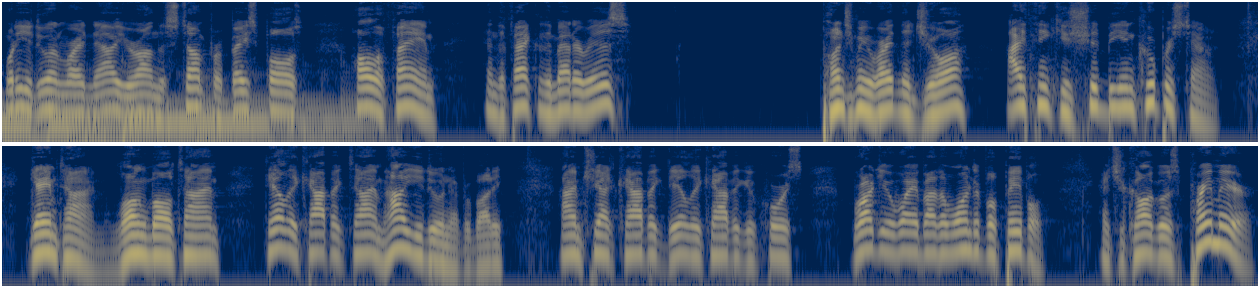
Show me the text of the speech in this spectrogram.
What are you doing right now? You're on the stump for baseball's Hall of Fame, and the fact of the matter is, punch me right in the jaw. I think you should be in Cooperstown. Game time, long ball time, daily Coppock time. How you doing, everybody? I'm Chet Coppock. Daily Coppock, of course, brought your way by the wonderful people at Chicago's premier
